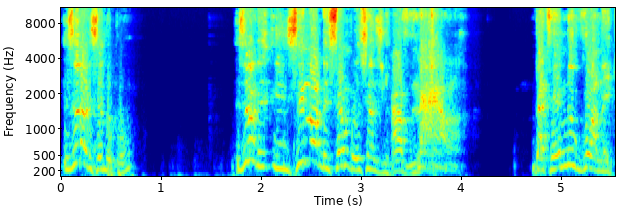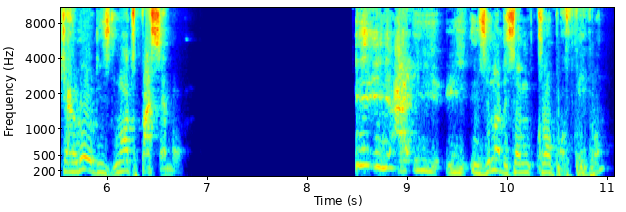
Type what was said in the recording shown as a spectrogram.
Is it not the same people? Is it not, is it not the same politicians you have now that Enugu Onitsha Road is not passable? Is, is it not the same crop of people?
